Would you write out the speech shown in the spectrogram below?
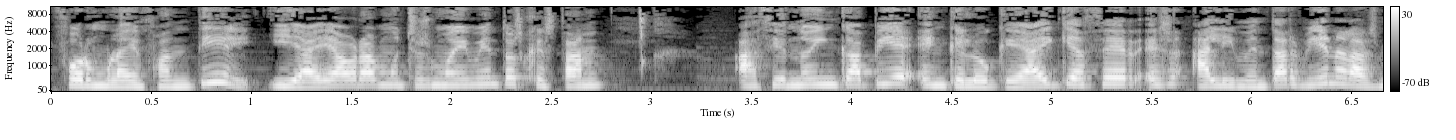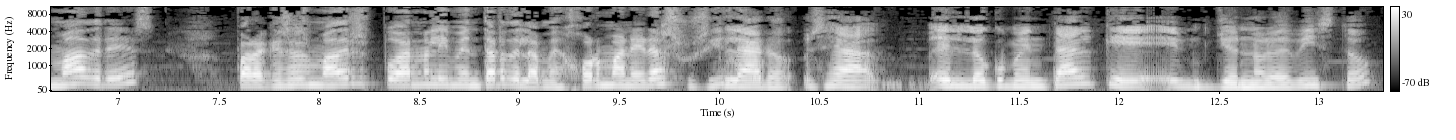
fórmula infantil. Y hay ahora muchos movimientos que están haciendo hincapié en que lo que hay que hacer es alimentar bien a las madres para que esas madres puedan alimentar de la mejor manera a sus hijos. Claro, o sea, el documental que eh, yo no lo he visto,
